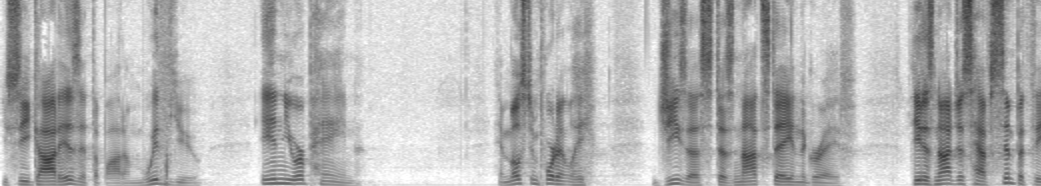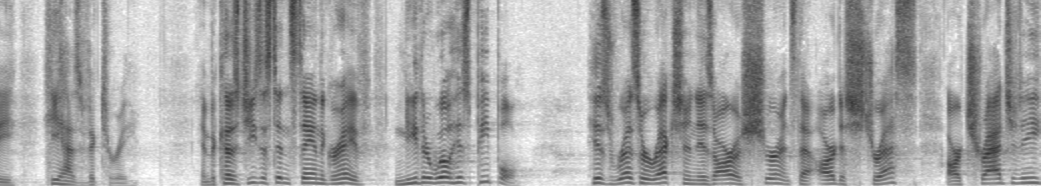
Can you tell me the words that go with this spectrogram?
You see, God is at the bottom with you in your pain. And most importantly, Jesus does not stay in the grave. He does not just have sympathy, he has victory. And because Jesus didn't stay in the grave, neither will his people. His resurrection is our assurance that our distress, our tragedy,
